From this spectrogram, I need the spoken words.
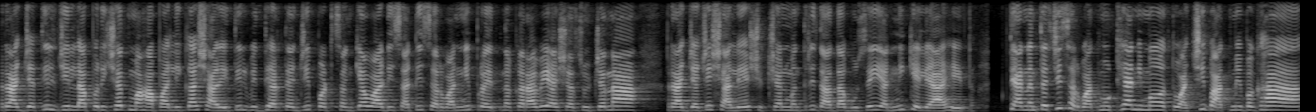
राज्यातील जिल्हा परिषद महापालिका शाळेतील विद्यार्थ्यांची पटसंख्या वाढीसाठी सर्वांनी प्रयत्न करावे अशा सूचना राज्याचे शालेय शिक्षण मंत्री दादा भुसे यांनी केल्या आहेत. त्यानंतरची सर्वात मोठी आणि महत्त्वाची बातमी बघा.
